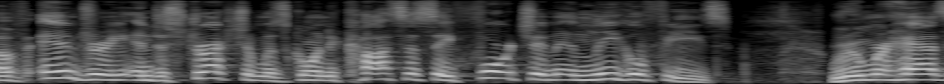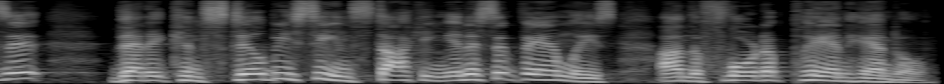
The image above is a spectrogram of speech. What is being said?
of injury and destruction was going to cost us a fortune in legal fees. Rumor has it that it can still be seen stalking innocent families on the Florida panhandle.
